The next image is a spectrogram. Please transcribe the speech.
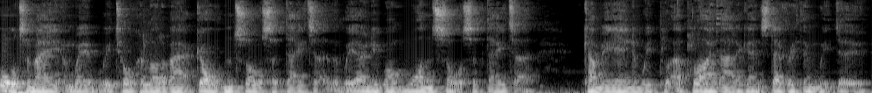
automate? And we, we talk a lot about golden source of data that we only want one source of data coming in, and we pl- apply that against everything we do.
